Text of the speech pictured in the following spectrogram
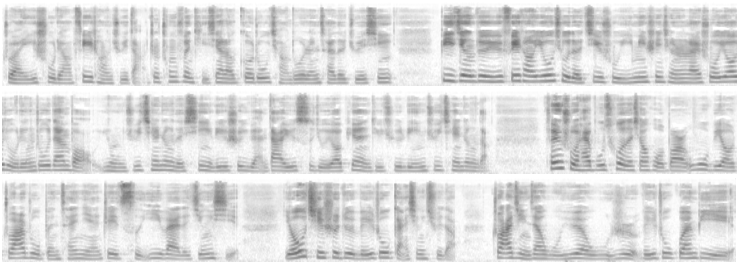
转移数量非常巨大，这充分体现了各州抢夺人才的决心。毕竟，对于非常优秀的技术移民申请人来说，幺九零州担保永居签证的吸引力是远大于四九幺偏远地区邻居签证的。分数还不错的小伙伴，务必要抓住本财年这次意外的惊喜，尤其是对维州感兴趣的，抓紧在五月五日维州关闭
